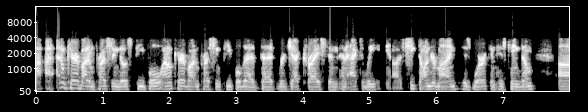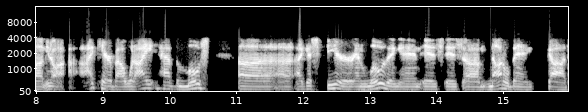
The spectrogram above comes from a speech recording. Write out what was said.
I, I, don't care about impressing those people. I don't care about impressing people that that reject Christ and, and actively uh, seek to undermine His work and His kingdom. Um, you know, I, I, care about what I have the most, uh, I guess, fear and loathing in is is um, not obeying God.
